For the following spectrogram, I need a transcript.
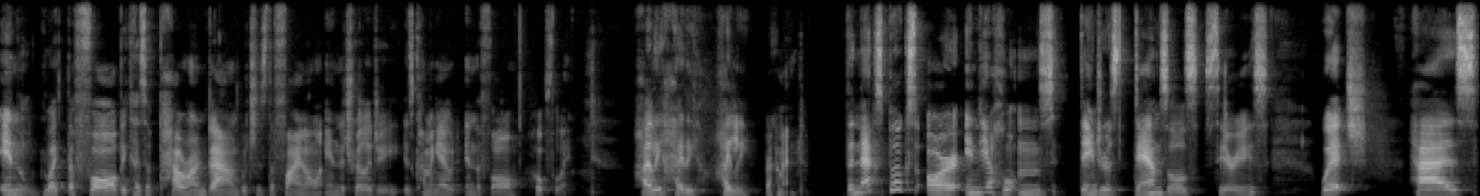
in like the fall because of Power Unbound, which is the final in the trilogy, is coming out in the fall, hopefully. Highly, highly, highly recommend. The next books are India Holton's Dangerous Damsels series, which has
